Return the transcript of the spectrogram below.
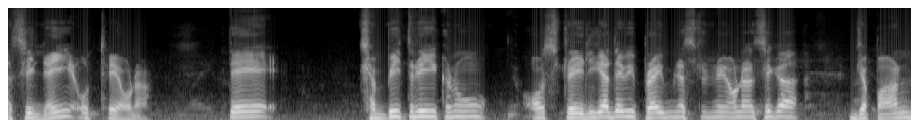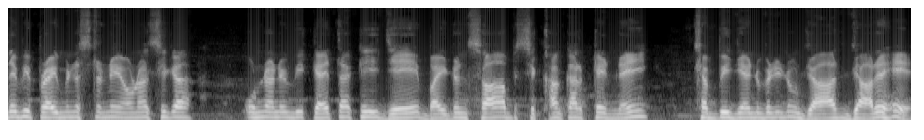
ਅਸੀਂ ਨਹੀਂ ਉੱਥੇ ਆਉਣਾ। ਤੇ 26 ਤਰੀਕ ਨੂੰ ਆਸਟ੍ਰੇਲੀਆ ਦੇ ਵੀ ਪ੍ਰਾਈਮ ਮਿਨਿਸਟਰ ਨੇ ਆਉਣਾ ਸੀਗਾ, ਜਾਪਾਨ ਦੇ ਵੀ ਪ੍ਰਾਈਮ ਮਿਨਿਸਟਰ ਨੇ ਆਉਣਾ ਸੀਗਾ। ਉਹਨਾਂ ਨੇ ਵੀ ਕਹਿਤਾ ਕਿ ਜੇ ਬਾਈਡਨ ਸਾਹਿਬ ਸਿੱਖਾਂ ਕਰਕੇ ਨਹੀਂ 26 ਜਨਵਰੀ ਨੂੰ ਜਾ ਜਾ ਰਹੇ,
